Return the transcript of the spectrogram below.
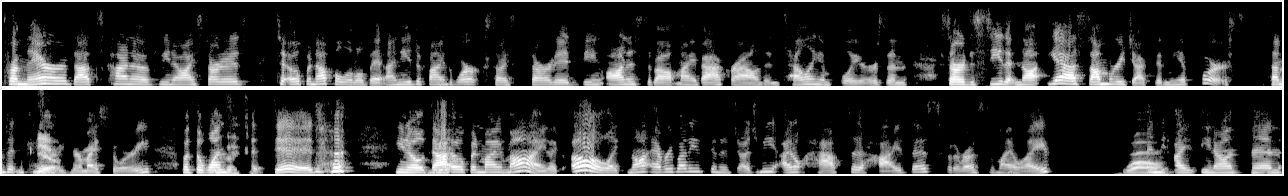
from there, that's kind of, you know, I started to open up a little bit. I need to find work. So I started being honest about my background and telling employers and started to see that not, yeah, some rejected me, of course. Some didn't care Yeah. to hear my story, but the ones Exactly. that did, you know, that Yeah. opened my mind. Like, oh, like not everybody's going to judge me. I don't have to hide this for the rest of my life Wow. and I, you know, and then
